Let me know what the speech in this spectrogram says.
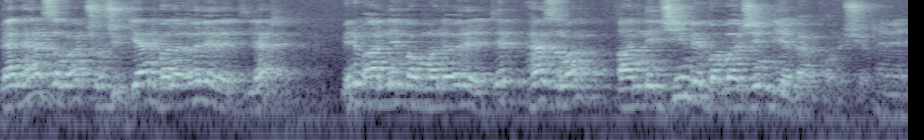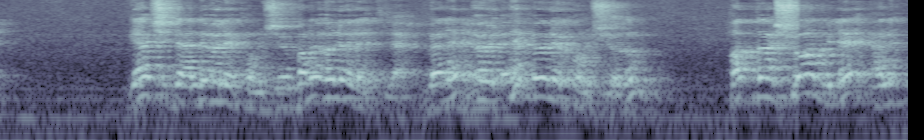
Ben her zaman çocukken bana öyle öğrettiler. Benim annem babam bana öğretti. Her zaman anneciğim ve babacığım diye ben konuşuyorum. Evet. Gerçekten de öyle konuşuyor. Bana öyle öğrettiler. Ben hep öyle, hep öyle konuşuyordum. Hatta şu an bile hani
